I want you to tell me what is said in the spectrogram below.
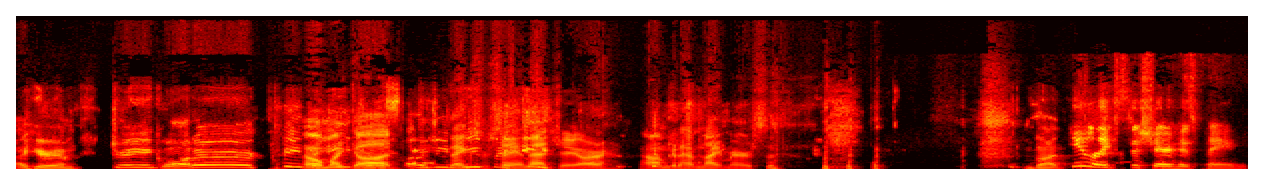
I hear him drink water. Beat the Oh my god. sergeant, Thanks for the saying that. JR. I'm gonna have nightmares. But He likes to share his pain.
